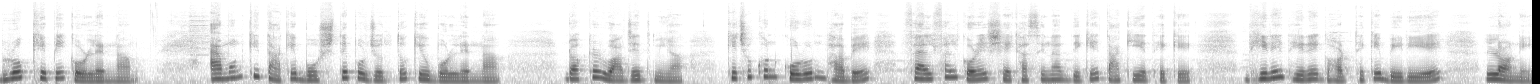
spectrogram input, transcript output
ভ্রুক্ষেপই করলেন না। এমনকি তাকে বসতে পর্যন্ত কেউ বললেন না। ডক্টর ওয়াজেদ মিয়া কিছুক্ষণ করুণভাবে ফ্যালফ্যাল করে শেখ হাসিনার দিকে তাকিয়ে থেকে ধীরে ধীরে ঘর থেকে বেরিয়ে লনে,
